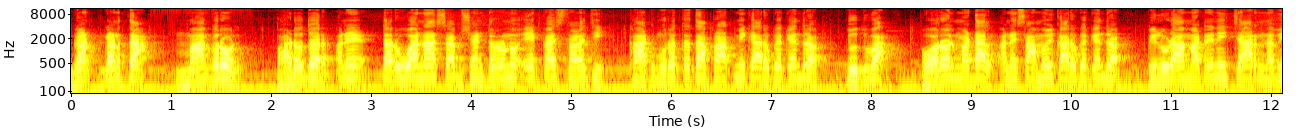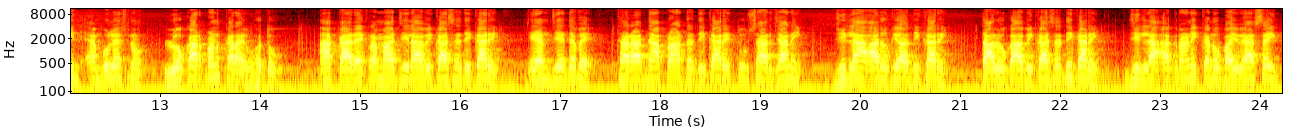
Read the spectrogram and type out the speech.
ગણ- ગણતા, માંગરોલ, ભાડોદર અને તરુવાના સબ સેન્ટરોનું એક જ સ્થળેથી ખાતમુહૂર્ત તથા પ્રાથમિક આરોગ્ય કેન્દ્ર દુધવા ભોરોલ મડાલ અને સામૂહિક આરોગ્ય કેન્દ્ર પિલુડા માટેની ચાર નવીન એમ્બ્યુલન્સનું લોકાર્પણ કરાયું હતું. આ કાર્યક્રમમાં જિલ્લા વિકાસ અધિકારી એમ જે દવે, થરાદના પ્રાંત અધિકારી તુષાર જાની, જિલ્લા આરોગ્ય અધિકારી, તાલુકા વિકાસ અધિકારી, જિલ્લા અગ્રણી કનુભાઈ વ્યાસ સહિત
